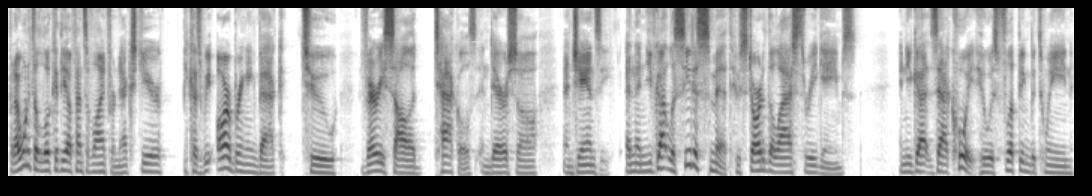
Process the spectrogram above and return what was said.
but I wanted to look at the offensive line for next year because we are bringing back two very solid tackles in Darrisaw and Dzansi. And then you've got Lecitus Smith, who started the last three games, and you got Zach Hoyt, who was flipping between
